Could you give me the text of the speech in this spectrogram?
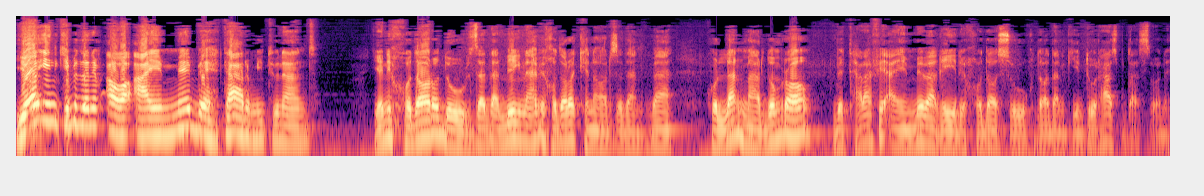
یا این که بدانیم آقا ائمه بهتر می‌تونند یعنی خدا را دور زدن به یک نحوی خدا را کنار زدن و کلا مردم را به طرف ائمه و غیر خدا سوق دادن که اینطور هست متاسفانه.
